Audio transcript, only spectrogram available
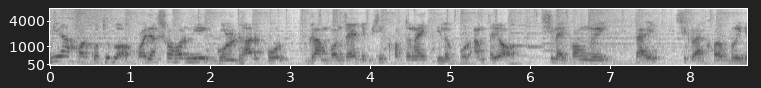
মিয়া হরকথুগ কয়লা শহর নি গোলঢারপুর গ্রাম পঞ্চায়েত বিসিং খবদনাই তিলকপুর আমচাই সিলাই কংনই তাই সিকলা খরক ব্রৈন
